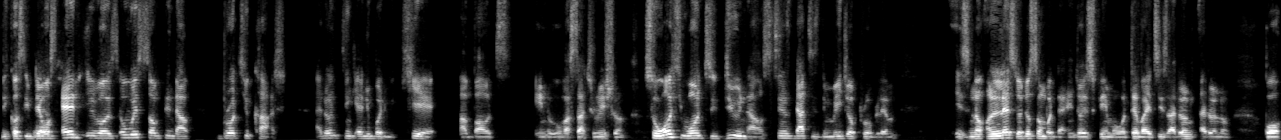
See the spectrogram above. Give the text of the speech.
Because if there was any, it was always something that brought you cash. I don't think anybody would care about you know oversaturation. So what you want to do now, since that is the major problem, is not unless you're just somebody that enjoys fame or whatever it is. I don't I don't know. But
